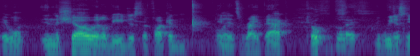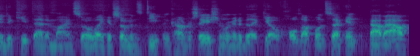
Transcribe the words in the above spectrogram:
It won't in the show. It'll be just a fucking and it's right back. Cool. But we just need to keep that in mind. So like if someone's deep in conversation, we're gonna be like, "Yo, hold up one second, bow bow,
